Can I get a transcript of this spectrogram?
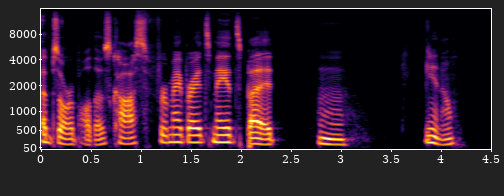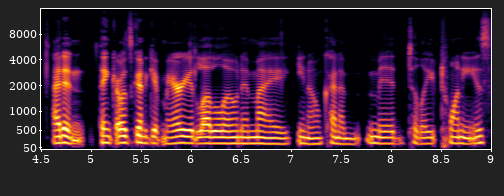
absorb all those costs for my bridesmaids, but Mm. you know, I didn't think I was going to get married, let alone in my, you know, kind of mid to late 20s.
